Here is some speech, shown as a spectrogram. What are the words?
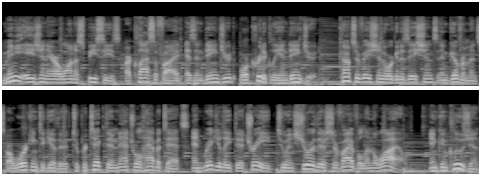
many Asian arowana species are classified as endangered or critically endangered. Conservation organizations and governments are working together to protect their natural habitats and regulate their trade to ensure their survival in the wild. In conclusion,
